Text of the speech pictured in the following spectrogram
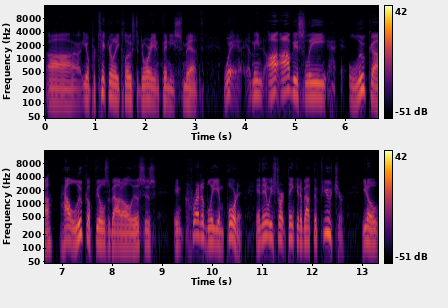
uh, you know, particularly close to Dorian Finney-Smith. I mean, obviously, Luka, how Luka feels about all this is incredibly important. And then we start thinking about the future. You know,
